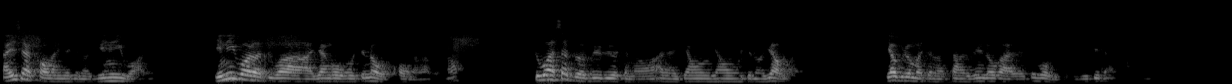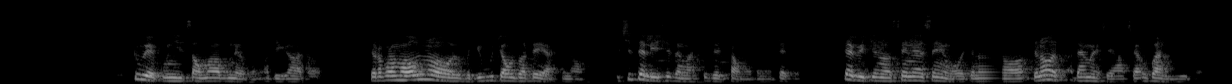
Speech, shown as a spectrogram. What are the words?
စာရေးဆရာကောက်လိုင်းနဲ့ကျွန်တော်ရင်းနှီးပါတယ်ရင်းနှီးပါတော့သူကရန်ကုန်ကိုကျွန်တော်ကိုခေါ်လာတာပေါ့နော် သူကဆက်သွယ်ပြီးပြီးတော့ကျွန်တော်အဲ့ဒါရောင်းရောင်းကျွန်တော်ရောက်လာရောက်ပြီးတော့မှကျွန်တော်စာစင်းလောကရဲ့သူ့ဘောကိုဒီဖြစ်တာပါသူ့ရဲ့ကုညီဆောင်မမှုနဲ့ပေါ့အဓိကတော့ကျွန်တော်ပထမဆုံးတော့ပကြီးဘူးကျောင်းသွားတက်ရကျွန်တော်84 85 86မှာကျွန်တော်တက်တယ်တက်ပြီးကျွန်တော်ဆင်းလဲဆင်းရောကျွန်တော်ကျွန်တော်အတမ်းမဲ့ဆရာဆရာဥပ္ပန္နမျိုးတယ်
